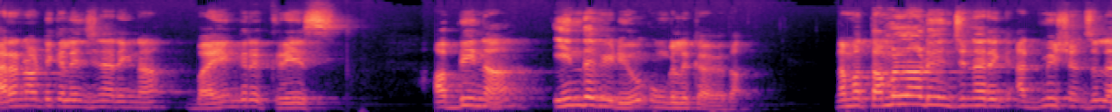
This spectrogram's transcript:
ஏரோநாட்டிக்கல் இன்ஜினியரிங்னா பயங்கர கிரேஸ் அப்படின்னா இந்த வீடியோ உங்களுக்காக தான். நம்ம தமிழ்நாடு இன்ஜினியரிங் அட்மிஷன்ஸில்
